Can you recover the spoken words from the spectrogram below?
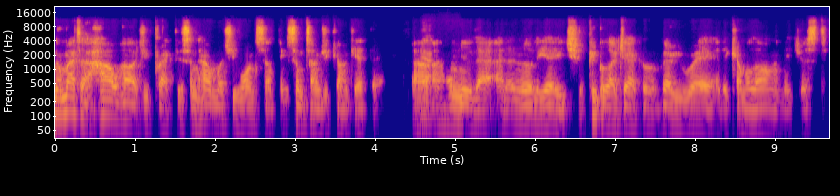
no matter how hard you practice and how much you want something, sometimes you can't get there. Uh, yeah. I knew that at an early age. People like Jaco are very rare. They come along and they just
